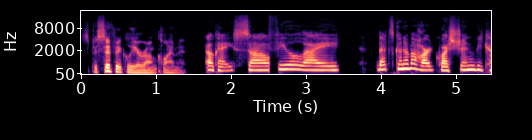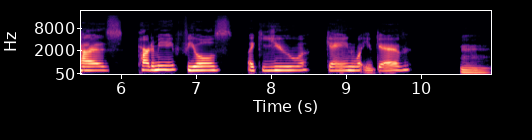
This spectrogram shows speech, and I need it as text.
specifically around climate. Okay, so I feel like that's kind of a hard question because part of me feels like you gain what you give. Mm,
